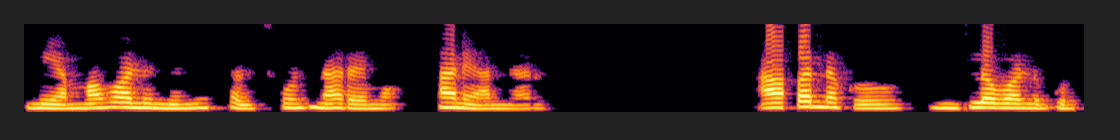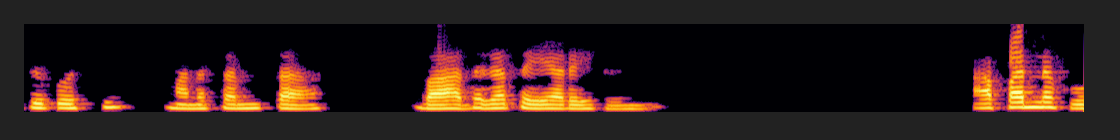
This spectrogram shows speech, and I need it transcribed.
మీ అమ్మ వాళ్ళు నిన్ను తలుచుకుంటున్నారేమో అని అన్నారు. ఆపన్నకు ఇంట్లో వాళ్ళు గుర్తుకొచ్చి మనసంతా బాధగా తయారైపోయింది. అపర్ణకు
